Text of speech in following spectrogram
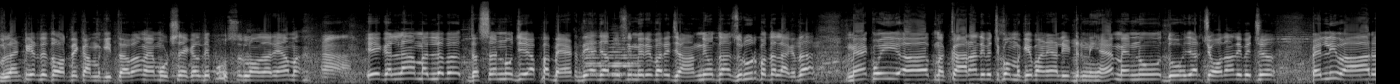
ਵਲੰਟੀਅਰ ਦੇ ਤੌਰ ਤੇ ਕੰਮ ਕੀਤਾ ਵਾ ਮੈਂ ਮੋਟਰਸਾਈਕਲ ਦੇ ਪੋਸਟਰ ਲਾਉਂਦਾ ਰਿਹਾ ਵਾਂ। ਇਹ ਗੱਲਾਂ ਮਤਲਬ ਦੱਸਣ ਨੂੰ ਜੇ ਆਪਾਂ ਬੈਠਦੇ ਆ ਜਾਂ ਤੁਸੀਂ ਮੇਰੇ ਬਾਰੇ ਜਾਣਦੇ ਹੋ ਤਾਂ ਜ਼ਰੂਰ ਪਤਾ ਲੱਗਦਾ। ਮੈਂ ਕੋਈ ਅ, ਮ- ਕਾਰਾਂ ਦੇ ਵਿੱਚ ਘੁੰਮ ਕੇ ਬਣਿਆ ਲੀਡਰ ਨਹੀਂ ਹੈ। ਮੈਨੂੰ 2014 ਦੇ ਵਿੱਚ ਪਹਿਲੀ ਵਾਰ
